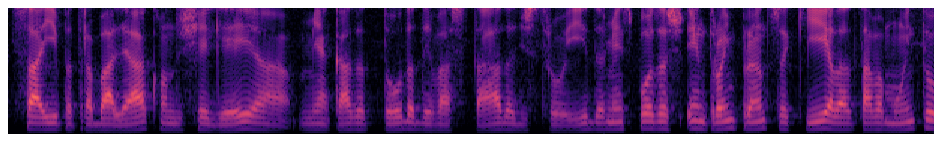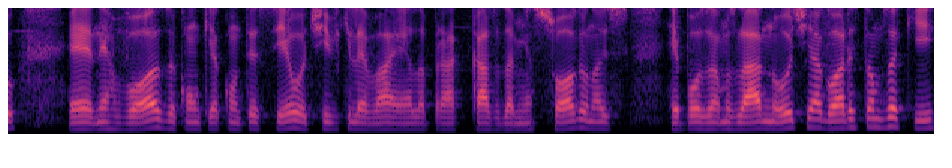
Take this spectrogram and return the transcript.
saí para trabalhar. Quando cheguei, a minha casa toda devastada, destruída. Minha esposa entrou em prantos aqui, ela estava muito é, nervosa com o que aconteceu. Eu tive que levar ela para a casa da minha sogra. Nós repousamos lá à noite e agora estamos aqui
